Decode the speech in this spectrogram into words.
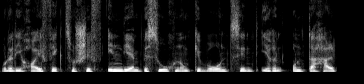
oder die häufig zu Schiff Indien besuchen und gewohnt sind, ihren Unterhalt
